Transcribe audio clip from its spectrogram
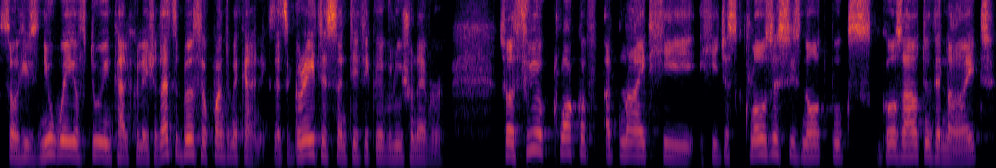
So his new way of doing calculation, that's the birth of quantum mechanics. That's the greatest scientific revolution ever. So at three o'clock of, at night, he, he just closes his notebooks, goes out in the night,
